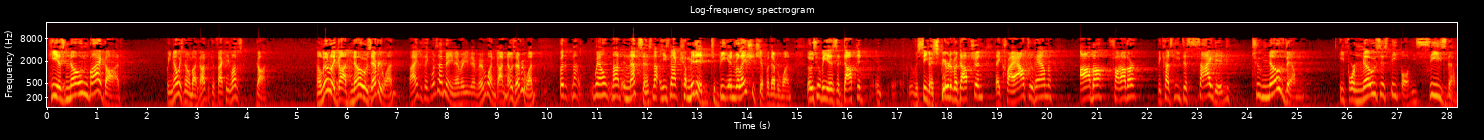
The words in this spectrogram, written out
he is known by God. We know he's known by God because the fact he loves God. Now literally God knows everyone, right? You think, what does that mean? Every, everyone, God knows everyone. But not, well, not in that sense. Not, he's not committed to be in relationship with everyone. Those whom he has adopted receive a spirit of adoption. They cry out to him, Abba, Father, because he decided to know them. He foreknows his people. He sees them.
